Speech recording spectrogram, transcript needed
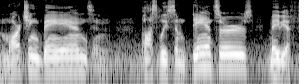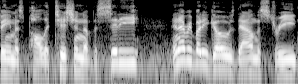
marching bands and possibly some dancers, maybe a famous politician of the city, and everybody goes down the street.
